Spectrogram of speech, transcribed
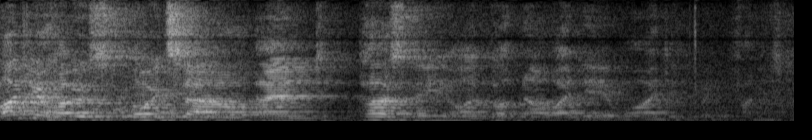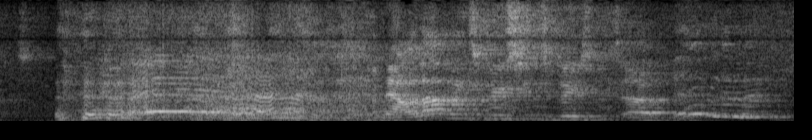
I'm your host, Lloyd Sale, and personally, I've got no idea why I didn't win Funniest Person. now, allow me to introduce, uh,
